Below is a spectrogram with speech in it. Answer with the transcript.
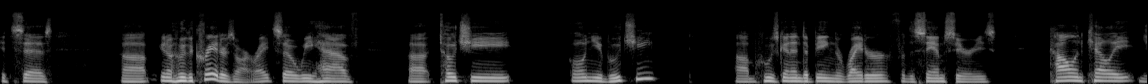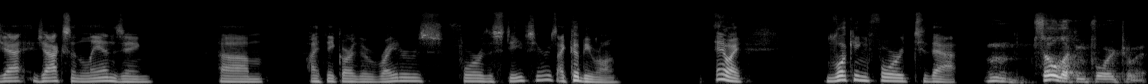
it says uh, you know, who the creators are, right? So we have uh, Tochi Onyebuchi, um, who's going to end up being the writer for the Sam series. Colin Kelly, ja- Jackson Lansing, um, I think, are the writers for the Steve series. I could be wrong. Anyway, looking forward to that. Mm, so looking forward to it.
